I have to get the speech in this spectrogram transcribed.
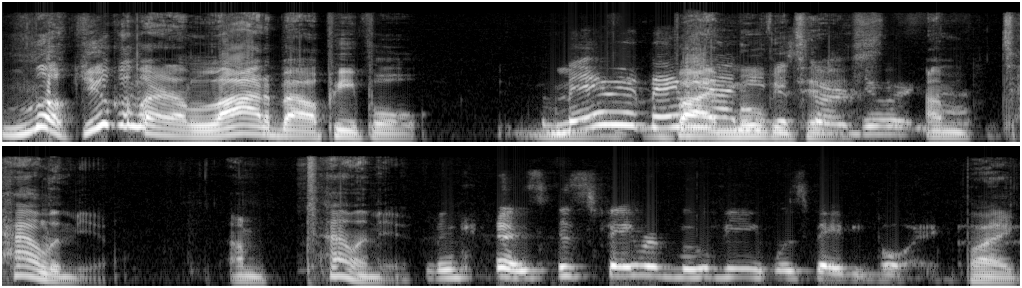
Look, you can learn a lot about people Maybe, maybe by I movie need to start taste. I'm telling you. I'm telling you. because his favorite movie was Baby Boy. Like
